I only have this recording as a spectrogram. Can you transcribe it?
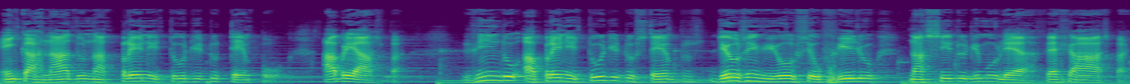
encarnado na plenitude do tempo. Abre aspas. Vindo a plenitude dos tempos, Deus enviou seu Filho, nascido de mulher. Fecha aspas.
